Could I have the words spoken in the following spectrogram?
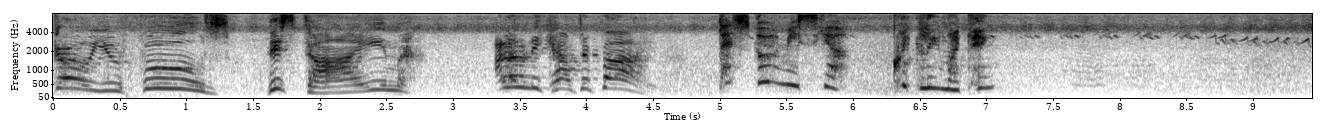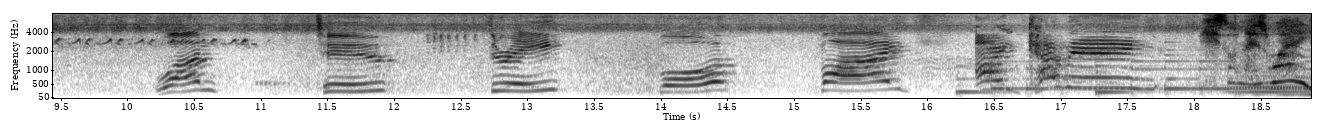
Go, you fools! This time, I'll only count to five. Let's go, Amicia! Quickly, my king. One, two, three, four, five. I'm coming! He's on his way!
